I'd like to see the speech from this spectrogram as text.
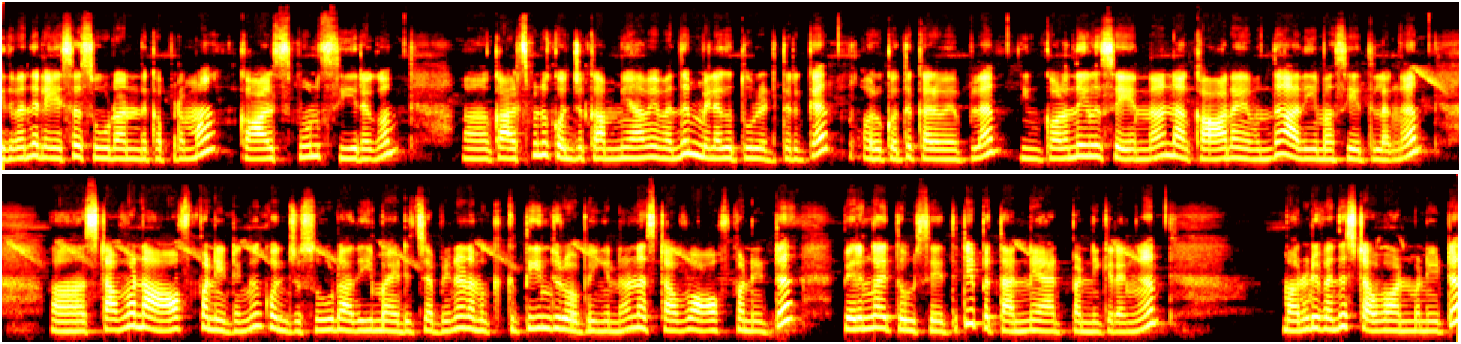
இது வந்து லேசாக சூடானதுக்கப்புறமா கால் ஸ்பூன் சீரகம். கால் ஸ்பூன் கொஞ்சம் கம்மியாகவே வந்து மிளகுத்தூள் எடுத்திருக்கேன். ஒரு கொத்து கருவேப்பிலை. நீங்கள் குழந்தைங்களுக்கு செய்யணும்னா நான் காரம் வந்து அதிகமாக சேர்த்துலங்க. ஸ்டவ்வை நான் ஆஃப் பண்ணிவிட்டேங்க கொஞ்சம் சூடு அதிகமாகிடுச்சு அப்படின்னா நமக்கு தீஞ்சிரும் அப்படிங்கிறனால நான் ஸ்டவ்வை ஆஃப் பண்ணிவிட்டு பெருங்காயத்தூள் சேர்த்துட்டு இப்போ தண்ணி ஆட் பண்ணிக்கிறேங்க. மறுபடியும் வந்து ஸ்டவ் ஆன் பண்ணிவிட்டு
